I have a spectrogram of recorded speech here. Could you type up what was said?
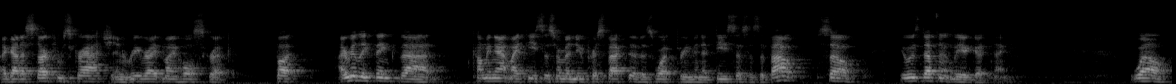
I got to start from scratch and rewrite my whole script. But I really think that coming at my thesis from a new perspective is what Three Minute Thesis is about, so it was definitely a good thing. Well,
